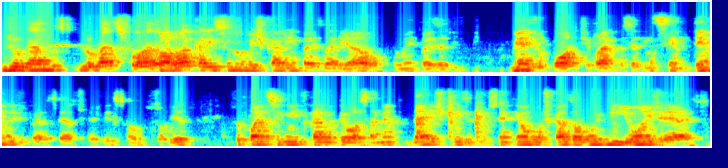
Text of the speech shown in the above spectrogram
Jogados, jogados fora. Coloca isso numa escala empresarial, numa empresa de médio porte, vai, que você tem centenas de processos que às vezes são obsoletos, isso pode significar no teu orçamento 10, 15%, em alguns casos, alguns milhões de reais.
